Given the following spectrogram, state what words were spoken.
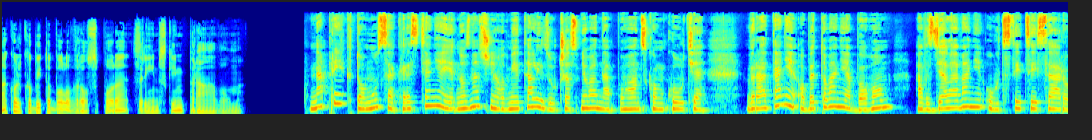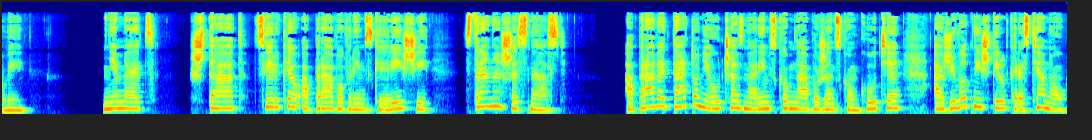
nakoľko by to bolo v rozpore s rímským právom. Napriek tomu sa kresťania jednoznačne odmietali zúčastňovať na pohanskom kulte, vrátanie obetovania bohom a vzdelávanie úcty cisárovi. Nemec, štát, církev a právo v rímskej ríši, strana 16. A práve táto neúčasť na rímskom náboženskom kúte a životný štýl kresťanov,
